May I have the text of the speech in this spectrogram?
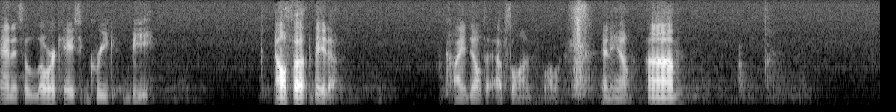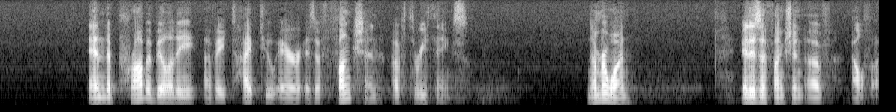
And it's a lowercase Greek b. Alpha, beta. Chi, delta, epsilon. Well, anyhow. Um, and the probability of a type 2 error is a function of three things. Number one, it is a function of alpha.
